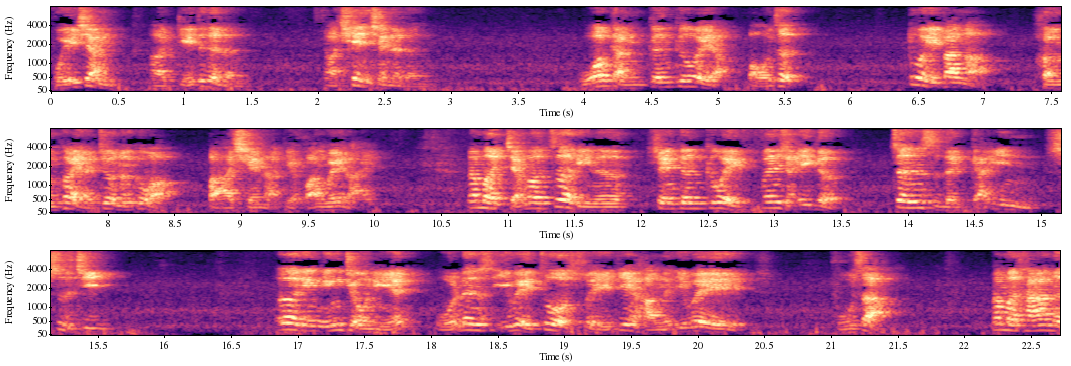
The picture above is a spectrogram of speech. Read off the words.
回向啊给这个人啊欠钱的人，我敢跟各位啊保证，对方啊很快啊就能够啊把钱啊给还回来。那么讲到这里呢，先跟各位分享一个真实的感应事迹。二零零九年，我认识一位做水电行的一位菩萨，那么他呢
